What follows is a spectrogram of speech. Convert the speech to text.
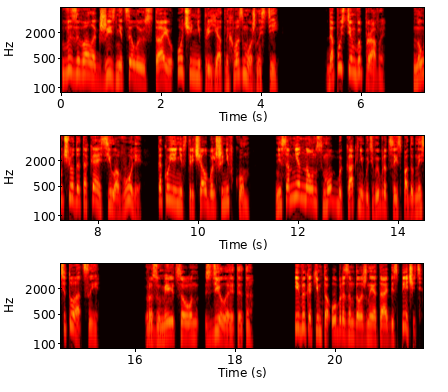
вызывало к жизни целую стаю очень неприятных возможностей. Допустим, вы правы, но у Чода такая сила воли, какой я не встречал больше ни в ком. Несомненно, он смог бы как-нибудь выбраться из подобной ситуации. Разумеется, он сделает это. И вы каким-то образом должны это обеспечить.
